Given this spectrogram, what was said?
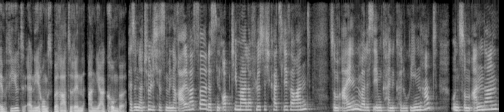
empfiehlt Ernährungsberaterin Anja Krumbe. Also natürliches Mineralwasser, das ist ein optimaler Flüssigkeitslieferant. Zum einen, weil es eben keine Kalorien hat und zum anderen,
